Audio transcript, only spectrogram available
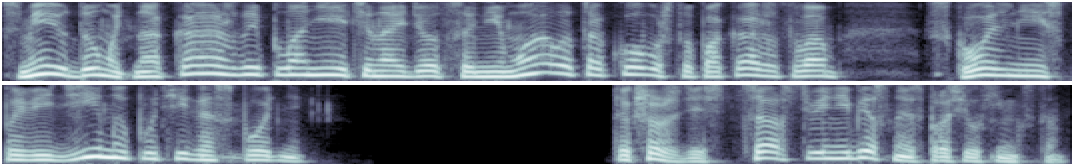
Смею думать, на каждой планете найдется немало такого, что покажет вам, сколь неисповедимы пути Господни». «Так что ж здесь, Царствие Небесное?» — спросил Хингстон.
